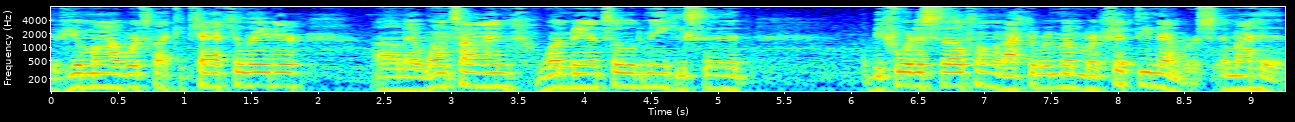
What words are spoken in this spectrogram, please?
if your mind works like a calculator, um, at one time, one man told me, he said, before this cell phone, I could remember 50 numbers in my head.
